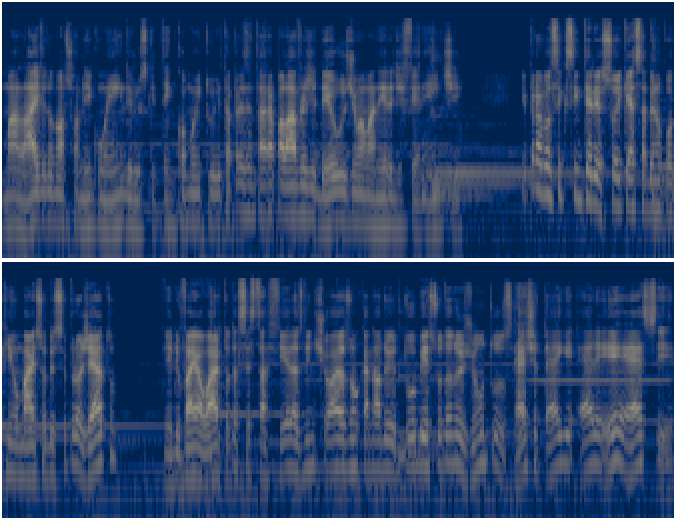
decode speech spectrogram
uma live do nosso amigo Andrews que tem como intuito apresentar a palavra de Deus de uma maneira diferente. E para você que se interessou e quer saber um pouquinho mais sobre esse projeto, ele vai ao ar toda sexta-feira às 20 horas no canal do YouTube Estudando Juntos, hashtag LES.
